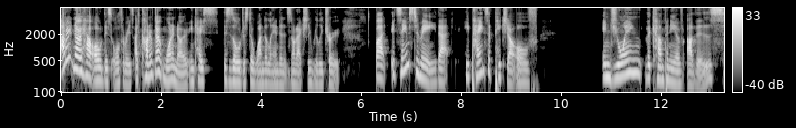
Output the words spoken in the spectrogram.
I don't know how old this author is. I kind of don't want to know in case this is all just a wonderland and it's not actually really true. But it seems to me that he paints a picture of enjoying the company of others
